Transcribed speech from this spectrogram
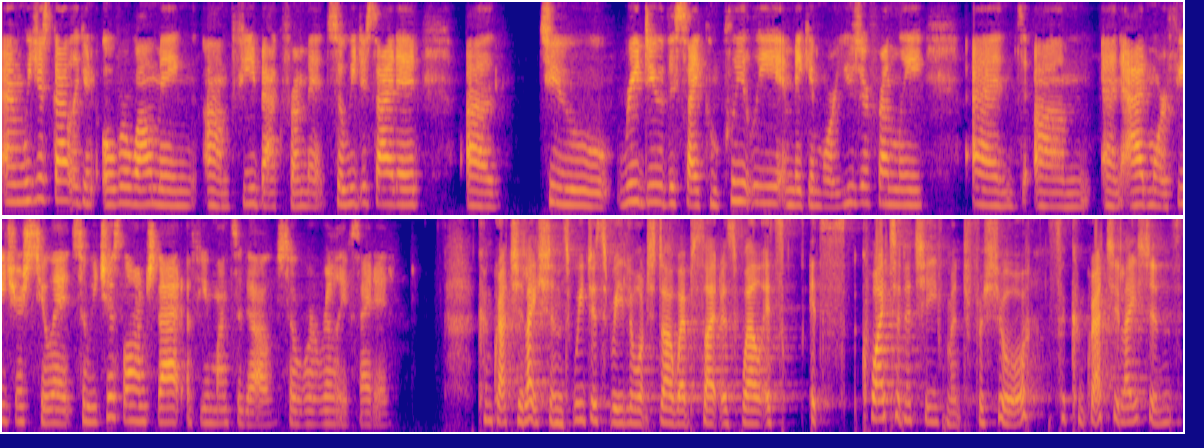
And we just got like an overwhelming um, feedback from it. So we decided uh, to redo the site completely and make it more user friendly and um, and add more features to it. So we just launched that a few months ago. So we're really excited. Congratulations! We just relaunched our website as well. It's it's quite an achievement for sure. So congratulations.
